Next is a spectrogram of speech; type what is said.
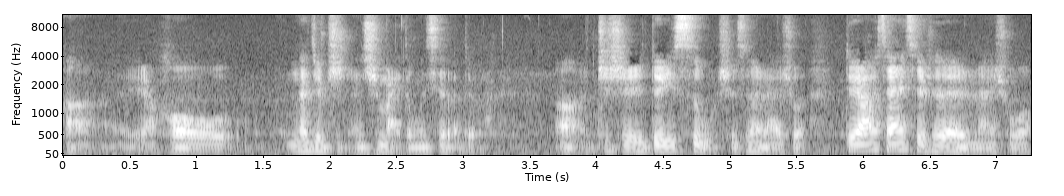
啊，然后那就只能去买东西了，对吧？啊，这是对于四五十岁来说，对二三十岁的人来说，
